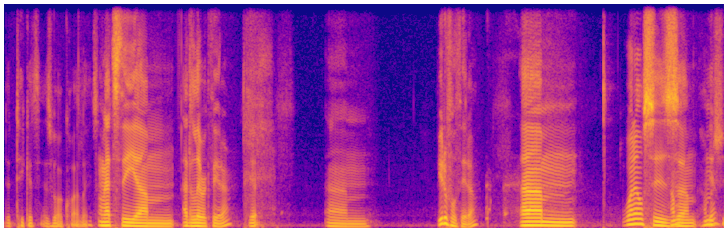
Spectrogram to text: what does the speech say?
the tickets as well quietly. It's- and that's the um, at the Lyric Theatre. Yep. Um, beautiful theatre. Um, what else is How, um, how yeah? much?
